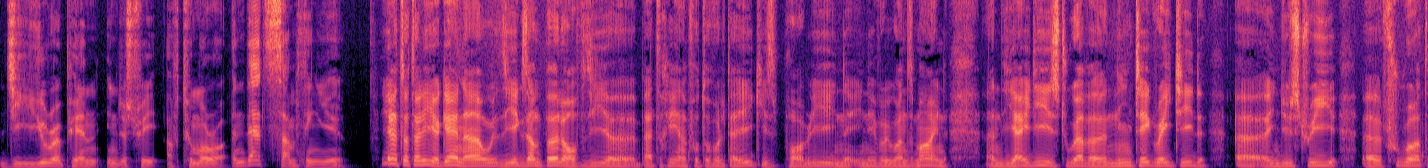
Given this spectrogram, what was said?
the European industry of tomorrow, and that's something new. Yeah, totally. Again, uh, the example of the uh, battery and photovoltaic is probably in, in everyone's mind. And the idea is to have an integrated uh, industry uh, throughout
